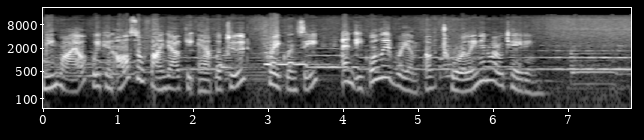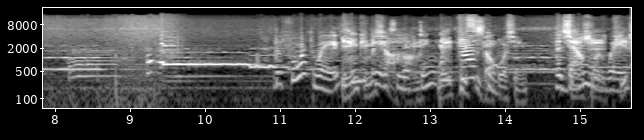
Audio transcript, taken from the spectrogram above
Meanwhile, we can also find out the amplitude, frequency, and equilibrium of twirling and rotating. The fourth wave indicates lifting and thrusting. The downward wave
